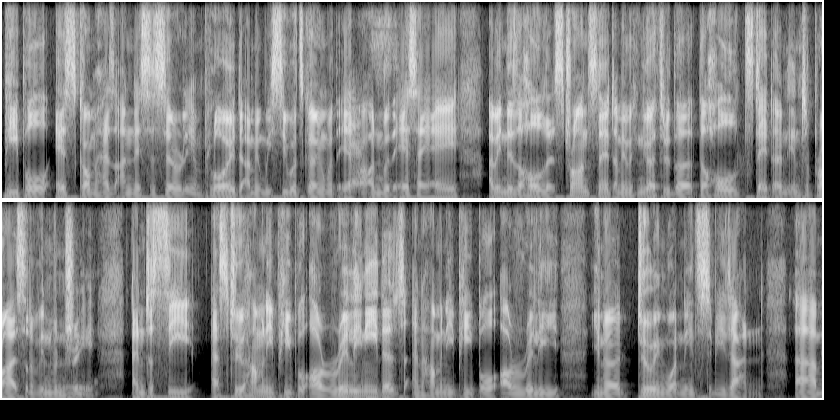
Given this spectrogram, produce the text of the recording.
people Eskom has unnecessarily employed. I mean, we see what's going with yes. on with SAA. I mean, there's a whole list. Transnet. I mean, we can go through the, the whole state owned enterprise sort of inventory mm. and just see as to how many people are really needed and how many people are really, you know, doing what needs to be done. Um,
